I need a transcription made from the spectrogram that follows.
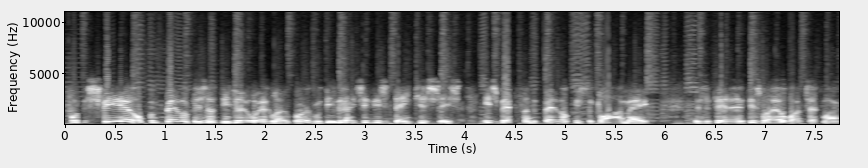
Voor de sfeer op een paddock is dat niet heel erg leuk hoor. Want iedereen zit in zijn tentjes, is, is weg van de paddock, is er klaar mee. Dus het, het is wel heel wat, zeg maar.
